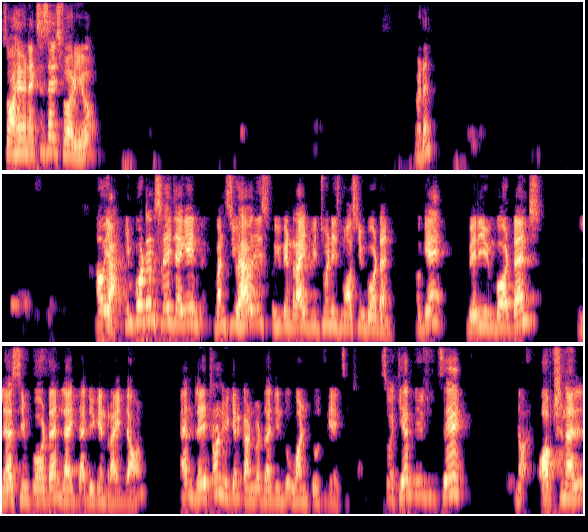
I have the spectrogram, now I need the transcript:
So I have an exercise for you. Pardon? Oh yeah, importance right again. Once you have this, you can write which one is most important. Okay, very important, less important, like that you can write down, and later on you can convert that into one, two, three, etc. So here we should say no, optional,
